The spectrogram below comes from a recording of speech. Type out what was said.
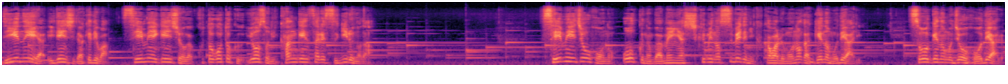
DNA や遺伝子だけでは生命現象がことごとく要素に還元されすぎるのだ。生命情報の多くの場面や仕組みの全てに関わるものがゲノムであり、総ゲノム情報である。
